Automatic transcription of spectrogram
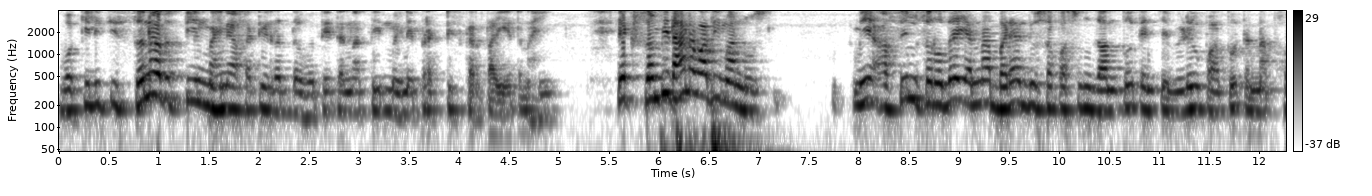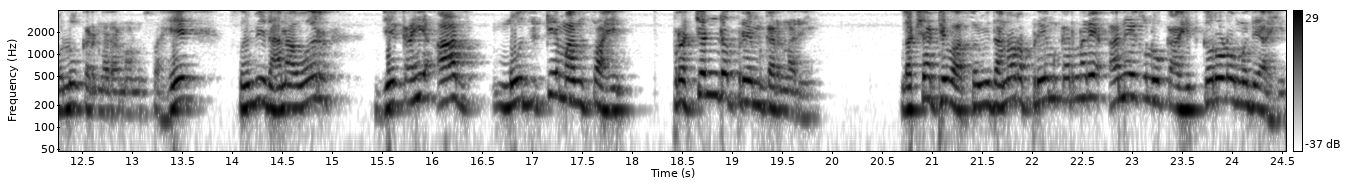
वकिलीची सनद तीन महिन्यासाठी रद्द होते. त्यांना तीन महिने प्रॅक्टिस करता येत नाही. एक संविधानवादी माणूस. मी असीम सरोदय यांना बऱ्याच दिवसापासून जाणतो त्यांचे व्हिडिओ पाहतो त्यांना फॉलो करणारा माणूस आहे. संविधानावर जे काही आज मोजके माणसं आहेत प्रचंड प्रेम करणारे लक्षात ठेवा संविधानावर प्रेम करणारे अनेक लोक आहेत करोडोमध्ये आहेत.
